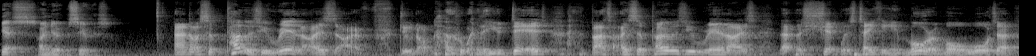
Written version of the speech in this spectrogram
Yes, I knew it was serious. And I suppose you realised, I do not know whether you did, but I suppose you realised that the ship was taking in more and more water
